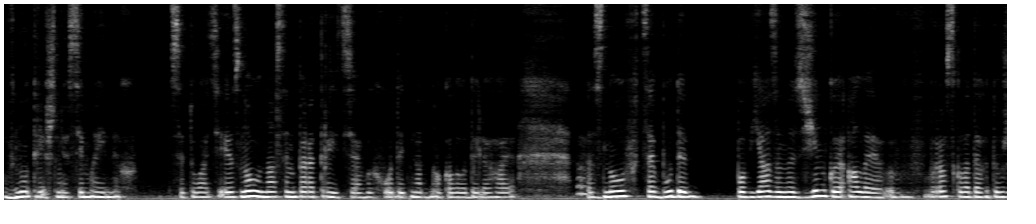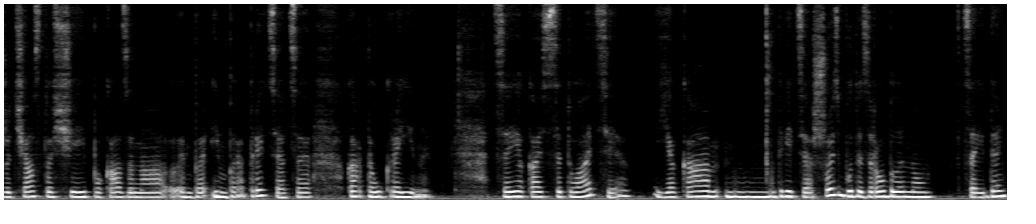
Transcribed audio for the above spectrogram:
внутрішньосімейних ситуацій. Знову у нас імператриця виходить на дно, колоди лягає. Е, Знов це буде пов'язано з жінкою, але в розкладах дуже часто ще й показана імператриця це карта України. Це якась ситуація, яка, дивіться, щось буде зроблено в цей день.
